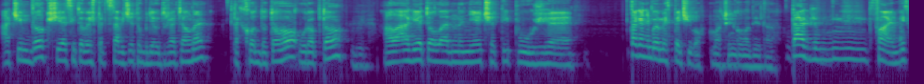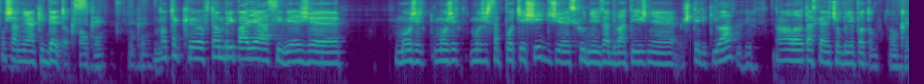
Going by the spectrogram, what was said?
a čím dlhšie si to vieš predstaviť, že to bude udržateľné, tak chod do toho, urob to, mm. ale ak je to len niečo typu, že tak ja nebudeme jesť pečivo. Mačingová dieta. Tak mm, fajn, vyskúšam nejaký detox. OK. okay. No tak e, v tom prípade asi vie, že môže, môže, môže sa potešiť, že schudneš za 2 týždne 4 kg, mm-hmm. no ale otázka je, čo bude potom. OK.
